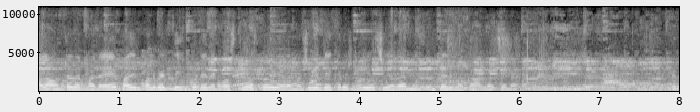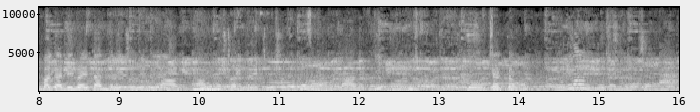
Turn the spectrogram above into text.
అలా ఉంటుంది అనమాట ఏ పది రూపాయలు పెడితే ఇంకోటి ఏదైనా వస్తువు వస్తుంది కదా మంచిగా డెకరేషన్ చేయొచ్చు కదా అనేసి ఉంటుంది నాకు ఆలోచన. మా గల్లీలో అయితే అందరు వచ్చేయండి ఆల్మోస్ట్ అందరు వచ్చేసేయండి ఫ్లాట్కి ఫ్లోర్ చట్టం అందరు వచ్చారనమాట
